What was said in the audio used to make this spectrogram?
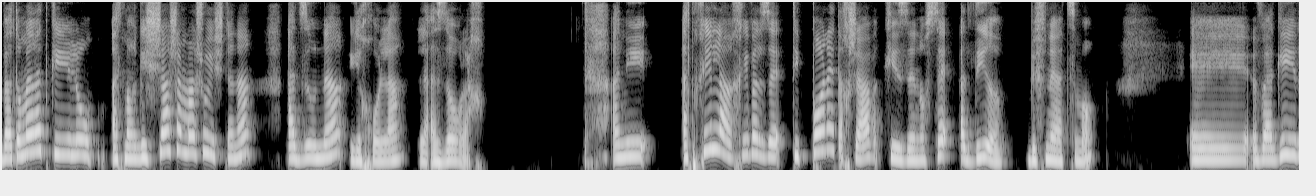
ואת אומרת כאילו, את מרגישה שמשהו השתנה, התזונה יכולה לעזור לך. אני אתחיל להרחיב על זה טיפונת עכשיו, כי זה נושא אדיר בפני עצמו, אה, ואגיד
